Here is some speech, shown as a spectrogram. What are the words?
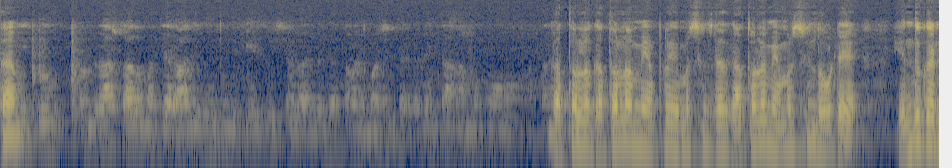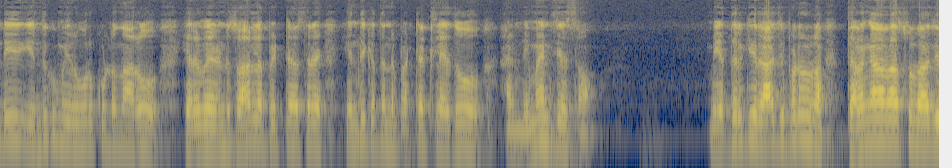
టైం. మీకు రెండు రాష్ట్రాల మధ్య రాజీ జరిగింది కేసు విషయంలో ఆయన గతంలో విమర్శించారు కదా ఇంకా ఆ నమ్మకం అట్లా గతంలో గతంలో మేము ఎప్పుడు విమర్శించలేదు. గతంలో మేము విమర్శించింది ఒకటే. ఎందుకండి? ఎందుకు మీరు ఊరుకుంటున్నారు? ఇరవై రెండు సార్లు పెట్టా సరే ఎందుకు ఇతన్ని పెట్టట్లేదు అని డిమాండ్ చేస్తాం మీ ఇద్దరికీ రాజీ పడడం తెలంగాణ రాష్ట్రం రాజీ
